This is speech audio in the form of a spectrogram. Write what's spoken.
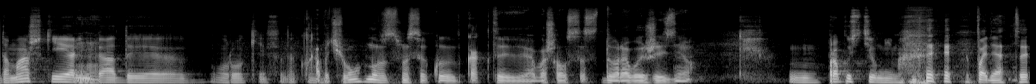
домашки, олимпиады, уроки, все такое. А почему? Ну, в смысле, как ты обошелся с дворовой жизнью? Пропустил мимо. Понятно.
